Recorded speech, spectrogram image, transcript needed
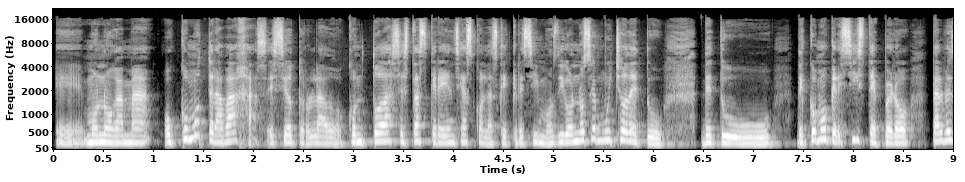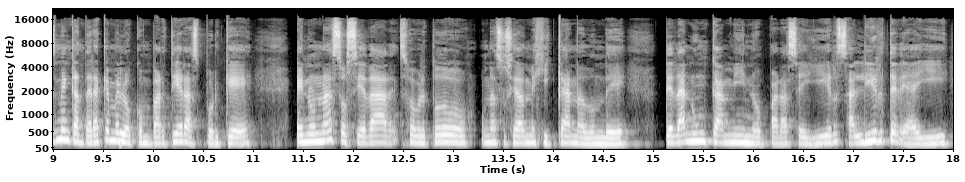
eh, monógama? ¿O cómo trabajas ese otro lado con todas estas creencias con las que crecimos? Digo, no sé mucho de tu, de tu, de cómo creciste, pero tal vez me encantaría que me lo compartieras porque en una sociedad, sobre todo una sociedad mexicana donde te dan un camino para seguir, salirte de ahí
